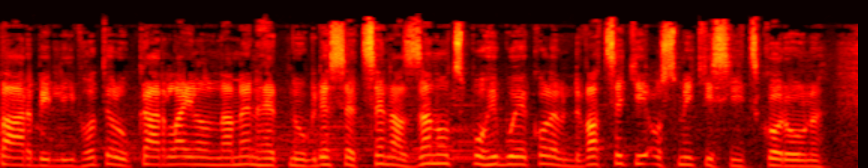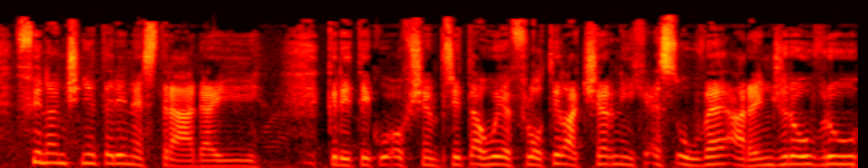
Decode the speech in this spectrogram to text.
Pár bydlí v hotelu Carlyle na Manhattanu, kde se cena za noc pohybuje kolem 28 tisíc korun. Finančně tedy nestrádají. Kritiku ovšem přitahuje flotila černých SUV a Range Roverů,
